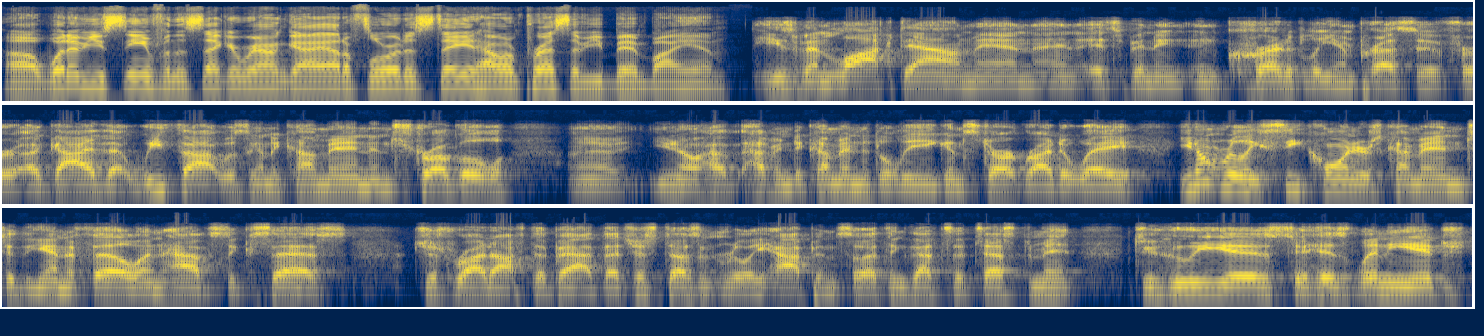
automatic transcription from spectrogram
Uh, what have you seen from the second round guy out of Florida State? How impressed have you been by him? He's been locked down, man, and it's been incredibly impressive for a guy that we thought was going to come in and struggle uh, you know, have, having to come into the league and start right away. You don't really see corners come into the NFL and have success just right off the bat. That just doesn't really happen. So I think that's a testament to who he is, to his lineage,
